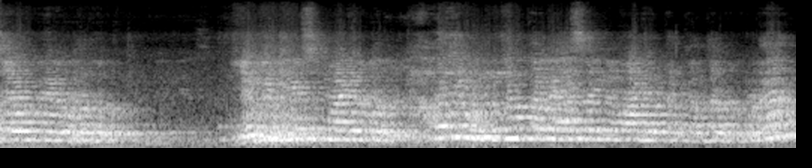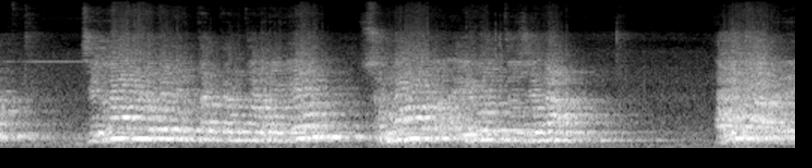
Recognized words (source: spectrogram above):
ಸೇವಕರು ಇರ್ಬೋದು ಎಂಬಿಬಿಎಸ್ ಮಾಡಿರಬಹುದು ಯಾವುದೇ ಉನ್ನತ ವ್ಯಾಸಂಗ ಮಾಡಿರ್ತಕ್ಕಂಥದ್ದು ಕೂಡ ಜಿಲ್ಲಾ ಮಟ್ಟದಲ್ಲಿ ಇರ್ತಕ್ಕಂಥವರಿಗೆ ಸುಮಾರು ಐವತ್ತು ಜನ. ಹೌದಾದ್ರೆ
